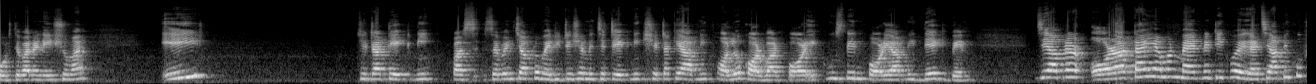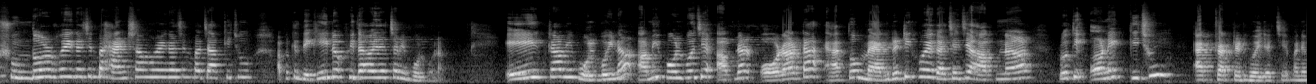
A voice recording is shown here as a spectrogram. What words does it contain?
করতে পারেন এই সময়। এই যেটা টেকনিক বা সেভেন চাক্র মেডিটেশনের যে টেকনিক সেটাকে আপনি ফলো করবার পর, একুশ দিন পরে আপনি দেখবেন যে আপনার অরাটাই এমন ম্যাগনেটিক হয়ে গেছে। আপনি খুব সুন্দর হয়ে গেছেন বা হ্যান্ডসাম হয়ে গেছেন বা যা কিছু আপনাকে দেখেই লোক ফিদা হয়ে যাচ্ছে, আমি বলব না। এইটা আমি বলবোই না। আমি বলব যে আপনার অরাটা এত ম্যাগনেটিক হয়ে গেছে যে আপনার প্রতি অনেক কিছুই অ্যাট্রাক্টেড হয়ে যাচ্ছে। মানে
